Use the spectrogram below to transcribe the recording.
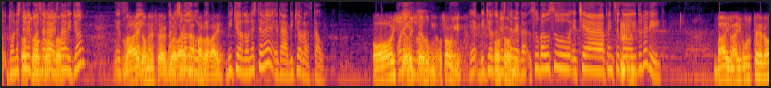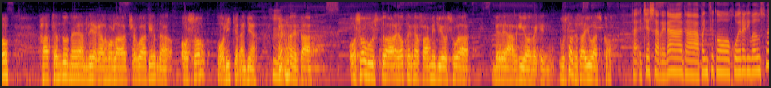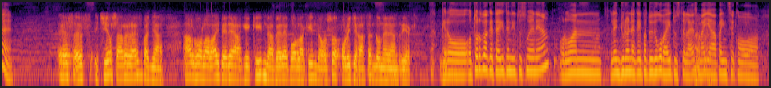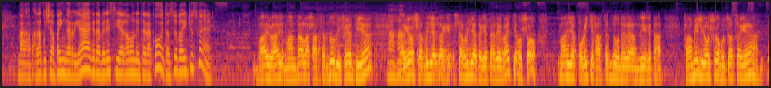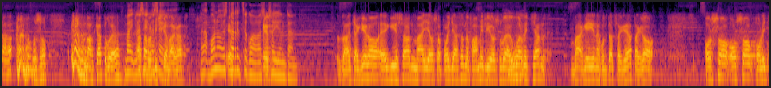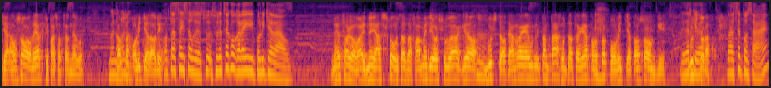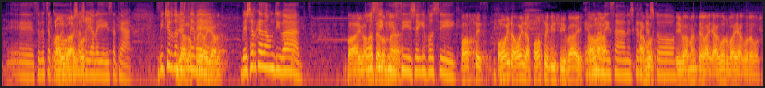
Donestebekoa zara, ez da, bitxor? Ez, Bai, bai, dugu, Nafarra, bi- bai. Bitxor donestebe eta bitxor lazkau. Oixe, oixe, edun, oso ongi. Eh, bitxor Oso donestebe, ongi. eta zu baduzu etxea paintzeko iturarik? Bai, bai, urtero jartzen du ne handiak arbola txago atien da oso polite gaina. Hmm. eta oso guztua egoten ga familia osua bere argi horrekin. Gustatzen zaiu asko. Eta etxe sarrera eta paintzeko joerari baduzue? Ez, ez, itxio sarrera ez, baina arbola bai bere argikin da, bere bolakin da oso polite jartzen du nire handriak. Gero otorduak eta egiten dituzuenean, orduan lehen julenak aipatu dugu badituztela, ez? Maia apaintzeko ba, alako apaingarriak eta berezia gabonetarako, eta zue badituzue? Bai, bai, mandala jartzen du diferentia, Aha. gero zerbiletak, eta ere bai, oso maia politi jartzen du nire handriek eta familia oso juntatzen gea, eta oso markatu, eh? Bai, lasai, lasai. pixka bagat. Da, bono, ez tarritzeko ez- saiontan. Da, eta gero egizan maia oso politi jartzen du familia oso Mhm. eguarritxean, ba, gehiena juntatzen gea, eta gero oso, oso politia, oso derki pasatzen dugu. Bueno, Gauza bueno. politia da hori. Horta zai zaude, zu- zuretzako garai politia da hau. Netzako, bai, ne asko gustatzen, familia osua, gero, Hmm. gusto, eta erre unitan ta juntatzen gara, eta oso politia, eta oso ongi. Gustora. ba, ba ze poza, eh? E, zuretzako Bai, bai, sasoia leia izatea. Bitxor ja. besarka da hundi bat, Bai, ba, pozik dune. bizi, segi pozik. Pozik, oida, oida, pozik bizi, bai. Egun Hala. hona izan, eskerrik Agur. asko. Ibamente, bai, agur, bai, agur, agur.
